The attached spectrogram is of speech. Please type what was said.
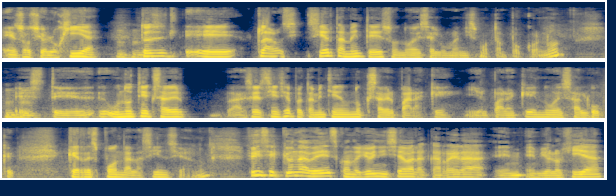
en sociología. Entonces, eh, claro, ci- ciertamente eso no es el humanismo tampoco, ¿no? Este, uno tiene que saber hacer ciencia, pero también tiene uno que saber para qué. Y el para qué no es algo que, que responda a la ciencia, ¿no? Fíjese que una vez cuando yo iniciaba la carrera en, en biología,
